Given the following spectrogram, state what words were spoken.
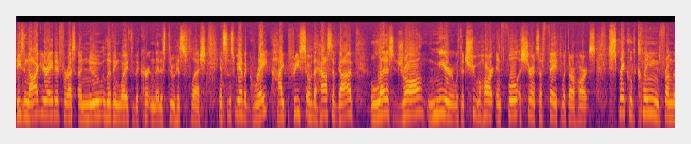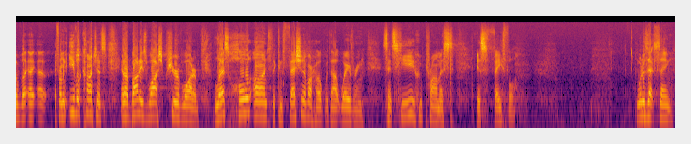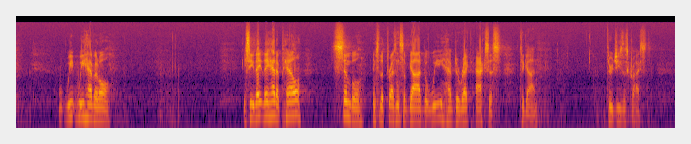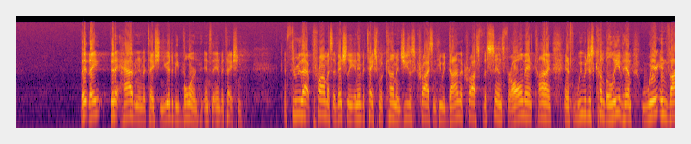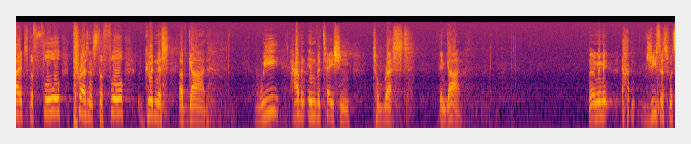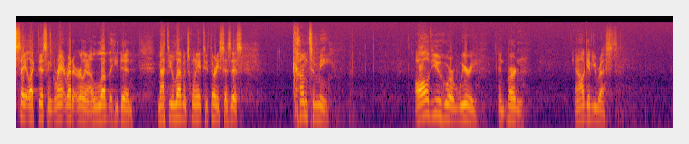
He's inaugurated for us a new living way through the curtain that is through his flesh. And since we have a great high priest over the house of God, let us draw near with a true heart and full assurance of faith with our hearts, sprinkled clean from, the, uh, uh, from an evil conscience, and our bodies washed pure of water. Let us hold on to the confession of our hope without wavering, since he who promised is faithful. What is that saying? We, we have it all. You see, they, they had a pale symbol into the presence of God, but we have direct access to God through Jesus Christ. They, they didn't have an invitation. You had to be born into the invitation. And through that promise, eventually an invitation would come in Jesus Christ, and He would die on the cross for the sins for all mankind. And if we would just come believe Him, we're invited to the full presence, the full goodness of God. We have an invitation to rest in God. I mean, Jesus would say it like this, and Grant read it earlier, and I love that he did. Matthew 11, 28 through 30 says this Come to me all of you who are weary and burdened, and I'll give you rest.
